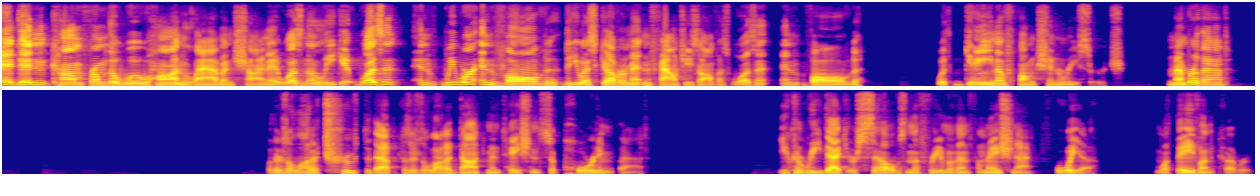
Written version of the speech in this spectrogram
It didn't come from the Wuhan lab in China. It wasn't a leak. It wasn't, and we weren't involved. The U.S. government and Fauci's office wasn't involved with gain of function research. Remember that? Well, there's a lot of truth to that because there's a lot of documentation supporting that. You can read that yourselves in the Freedom of Information Act, FOIA what they've uncovered.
